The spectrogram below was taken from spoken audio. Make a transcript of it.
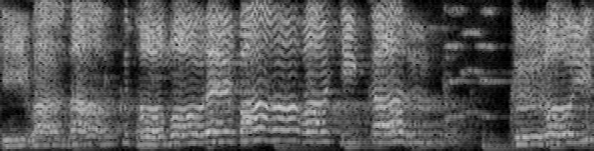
月はなくともれば光る。黒い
